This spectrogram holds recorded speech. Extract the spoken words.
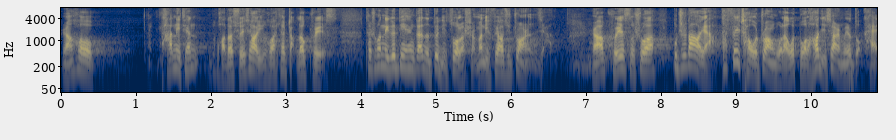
然后他那天跑到学校以后，他找到 Chris，他说：“那根电线杆子对你做了什么？你非要去撞人家？”然后 Chris 说：“不知道呀，他非朝我撞过来，我躲了好几下也没有躲开。”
